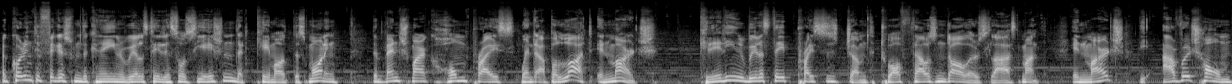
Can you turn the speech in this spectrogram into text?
According to figures from the Canadian Real Estate Association that came out this morning, the benchmark home price went up a lot in March. Canadian real estate prices jumped $12,000 last month. In March, the average home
